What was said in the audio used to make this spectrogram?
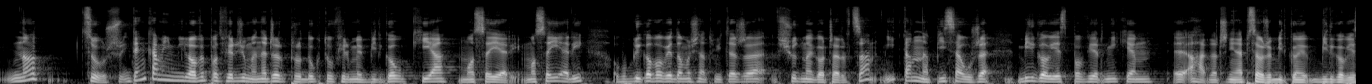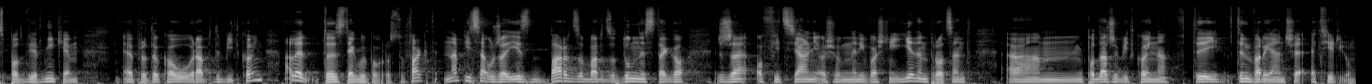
no, Cóż, i ten kamień milowy potwierdził menedżer produktu firmy BitGo Kia Moseyeri. Moseyeri opublikował wiadomość na Twitterze w 7 czerwca i tam napisał, że BitGo jest powiernikiem, e, aha, znaczy nie napisał, że BitGo, BitGo jest podwiernikiem e, protokołu Rapid Bitcoin, ale to jest jakby po prostu fakt. Napisał, że jest bardzo, bardzo dumny z tego, że oficjalnie osiągnęli właśnie 1% um, podaży Bitcoina w, tej, w tym wariancie Ethereum.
